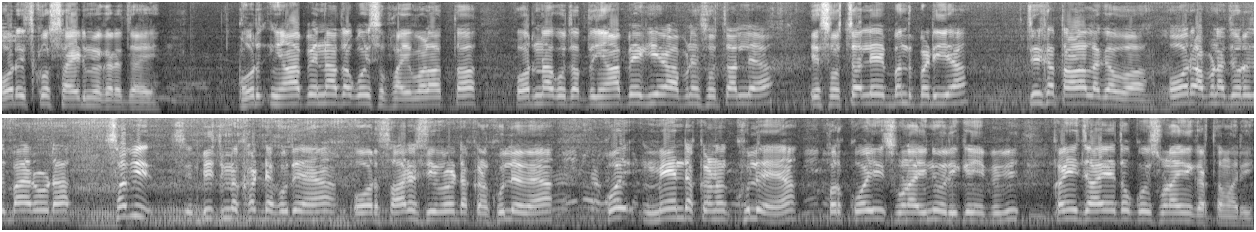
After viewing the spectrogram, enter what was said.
और इसको साइड में करा जाए। और यहाँ पे ना तो कोई सफ़ाई वाला आता, और ना कुछ आता। यहाँ पे ये आपने शौचालय ये शौचालय बंद पड़ी है। जिसका ताला लगा हुआ। और अपना जो रजबाई रोड है सभी बीच में खड्डे खुदे हैं और सारे सीवर ढक्कन खुले हुए हैं। कोई मेन ढक्कन खुले हैं और कोई सुनाई नहीं हो रही कहीं पे भी। कहीं जाए तो कोई सुनाई नहीं करता हमारी।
